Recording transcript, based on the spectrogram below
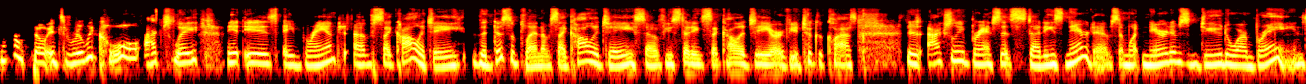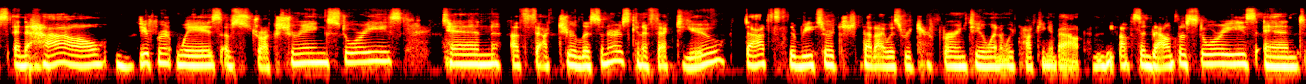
Yeah, so it's really cool. Actually, it is a branch of psychology, the discipline of psychology. So if you studied psychology or if you took a class, there's actually a branch that studies narratives and what narratives do to our brains and how different ways of structuring stories can affect your listeners, can affect you. That's the research that I was referring to when we're talking about the ups and downs of stories. And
